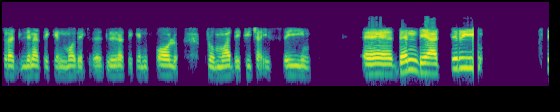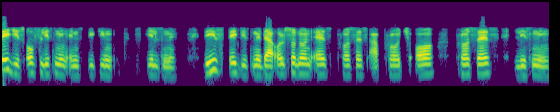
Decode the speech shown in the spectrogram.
so that learners they can model, so that learners they can follow from what the teacher is saying. Uh, then there are three stages of listening and speaking skills. These stages they are also known as process approach or process listening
